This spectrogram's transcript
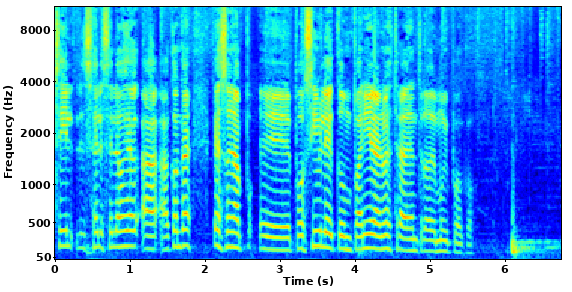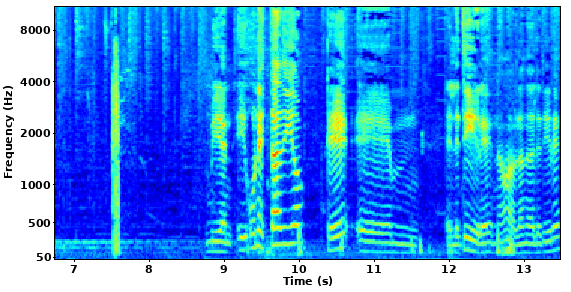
sí, se, se los voy a, a contar, es una eh, posible compañera nuestra dentro de muy poco. Bien, y un estadio que, eh, el de Tigre, ¿no? Hablando del de Tigre,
